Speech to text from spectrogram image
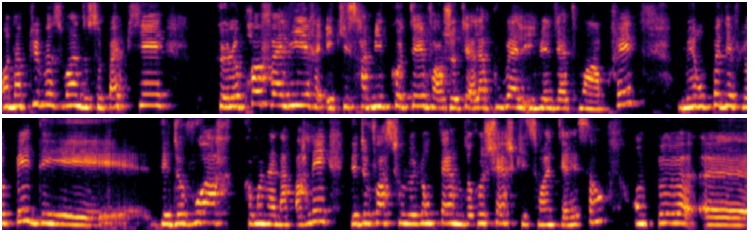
on n'a plus besoin de ce papier que le prof va lire et qui sera mis de côté, voire jeté à la poubelle immédiatement après. Mais on peut développer des, devoirs, comme on en a parlé, des devoirs sur le long terme de recherche qui sont intéressants. On peut euh,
